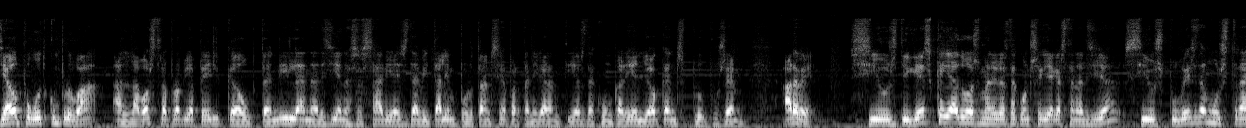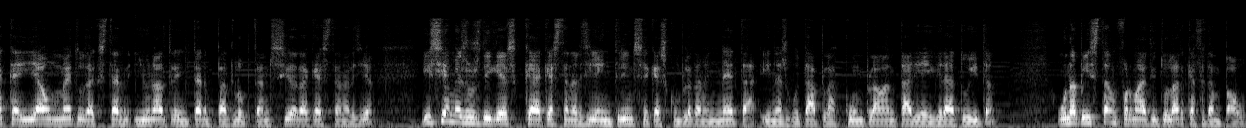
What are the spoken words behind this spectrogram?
ja heu pogut comprovar en la vostra pròpia pell que obtenir l'energia necessària és de vital importància per tenir garanties de conquerir allò que ens proposem. Ara bé, si us digués que hi ha dues maneres d'aconseguir aquesta energia, si us pogués demostrar que hi ha un mètode extern i un altre intern per l'obtenció d'aquesta energia, i si a més us digués que aquesta energia intrínseca és completament neta, inesgotable, complementària i gratuïta? Una pista en forma de titular que ha fet en Pau.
